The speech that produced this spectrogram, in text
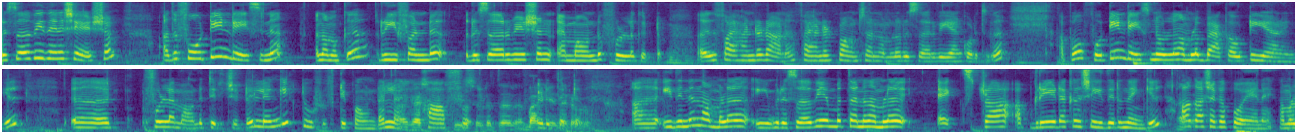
റിസർവ് ചെയ്തതിന് ശേഷം അത് ഫോർട്ടീൻ ഡേയ്സിന് നമുക്ക് റീഫണ്ട് റിസർവേഷൻ എമൗണ്ട് ഫുള്ള് കിട്ടും. അതായത് ഫൈവ് ഹൺഡ്രഡ് ആണ്. ഫൈവ് ഹൺഡ്രഡ് പൗണ്ട്സ് ആണ് നമ്മൾ റിസർവ് ചെയ്യാൻ കൊടുത്തത്. അപ്പോൾ ഫോർട്ടീൻ ഡേയ്സിനുള്ളിൽ നമ്മൾ ബാക്ക് ഔട്ട് ചെയ്യുകയാണെങ്കിൽ ഫുൾ എമൗണ്ട് തിരിച്ചിട്ട് ഇല്ലെങ്കിൽ ടു ഫിഫ്റ്റി പൗണ്ട് അല്ലേ? ഹാഫ് എടുത്തിട്ട്. ഇതിന് നമ്മൾ ഈ റിസർവ് ചെയ്യുമ്പോൾ തന്നെ നമ്മൾ എക്സ്ട്രാ അപ്ഗ്രേഡ് ഒക്കെ ചെയ്തിരുന്നെങ്കിൽ ആകാശൊക്കെ കാശൊക്കെ പോയേനെ. നമ്മൾ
